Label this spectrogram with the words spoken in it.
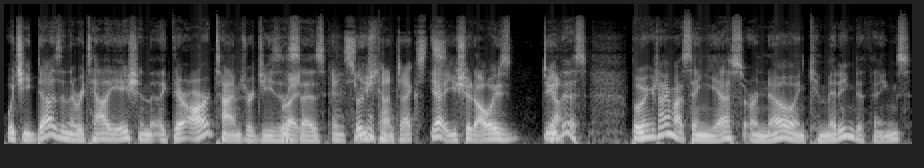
which he does in the retaliation. That like there are times where Jesus right. says, in certain contexts, yeah, you should always do Yeah. this. But when you're talking about saying yes or no and committing to things,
